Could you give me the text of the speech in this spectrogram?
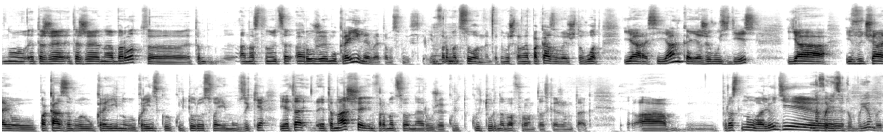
ну, это же, это же наоборот, э, это, она становится оружием Украины в этом смысле, информационным, потому что она показывает, что вот я россиянка, я живу здесь, я изучаю, показываю Украину, украинскую культуру своей музыке. И это, это наше информационное оружие куль- культурного фронта, скажем так. А просто, ну, а люди... Находятся долбоебы.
